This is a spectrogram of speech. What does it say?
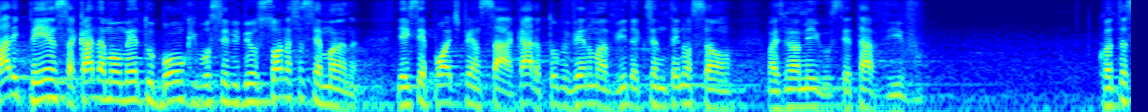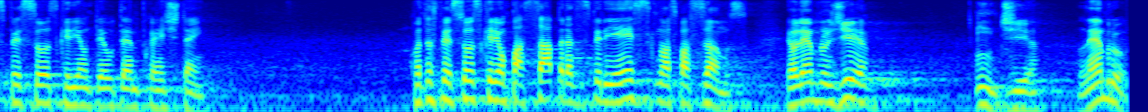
Para e pensa, cada momento bom que você viveu só nessa semana. E aí você pode pensar, cara, eu estou vivendo uma vida que você não tem noção. Mas, meu amigo, você está vivo. Quantas pessoas queriam ter o tempo que a gente tem? Quantas pessoas queriam passar pelas experiências que nós passamos? Eu lembro um dia, um dia, lembro?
